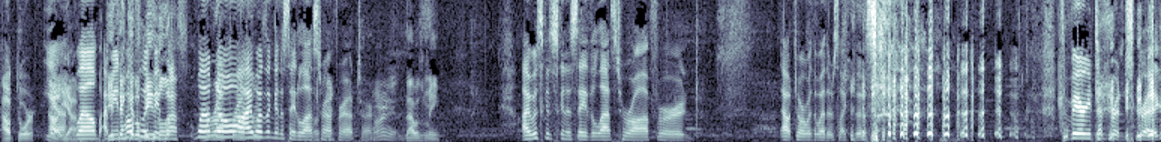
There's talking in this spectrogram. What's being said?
outdoor. yeah. yeah. Well, I Do you mean, think it'll hopefully be the people. last well, no, I wasn't going to say the last hurrah for outdoor. All right, that was me. I was just going to say the last hurrah for outdoor when the weather's like this. it's very different, Greg.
